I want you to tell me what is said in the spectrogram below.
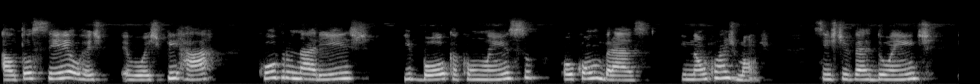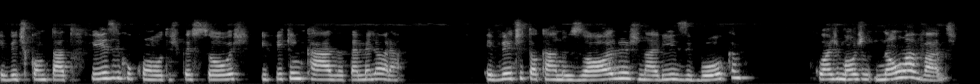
Ao tossir ou espirrar, cubra o nariz e boca com lenço ou com o braço, e não com as mãos. Se estiver doente, evite contato físico com outras pessoas e fique em casa até melhorar. Evite tocar nos olhos, nariz e boca com as mãos não lavadas.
